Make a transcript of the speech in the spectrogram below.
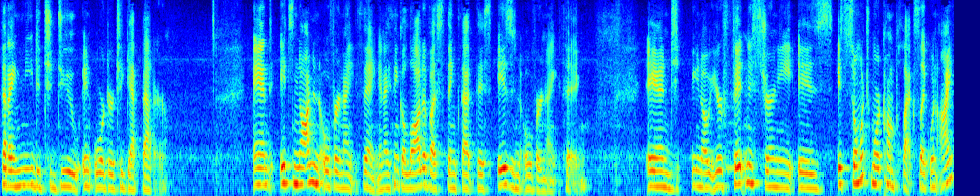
that I needed to do in order to get better. And it's not an overnight thing. And I think a lot of us think that this is an overnight thing and you know your fitness journey is it's so much more complex like when i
